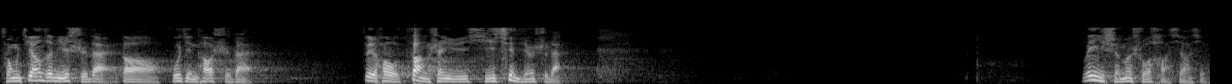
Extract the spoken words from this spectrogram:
从江泽民时代到胡锦涛时代，最后葬身于习近平时代。为什么说好消息呢？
